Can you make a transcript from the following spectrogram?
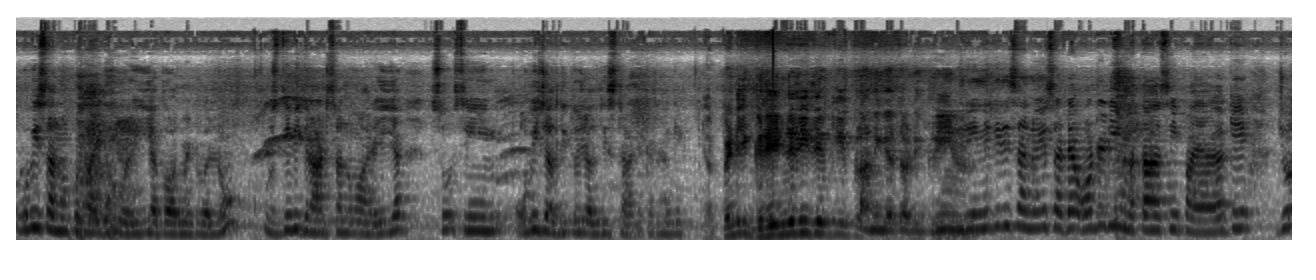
ਉਹ ਵੀ ਸਾਨੂੰ ਪ੍ਰੋਵਾਈਡ ਹੋ ਰਹੀ ਆ ਗਵਰਨਮੈਂਟ ਵੱਲੋਂ। ਉਸ ਦੀ ਵੀ ਗ੍ਰਾਂਟ ਸਾਨੂੰ ਆ ਰਹੀ ਆ। ਸੋ ਅਸੀਂ ਉਹ ਵੀ ਜਲਦੀ ਤੋਂ ਜਲਦੀ ਸਟਾਰਟ ਕਰਾਂਗੇ। ਪਿੰਡ 'ਚ ਗ੍ਰੀਨਰੀ ਦੀ ਕੀ ਪਲਾਨਿੰਗ ਹੈ ਤੁਹਾਡੀ? ਗ੍ਰੀਨ ਗ੍ਰੀਨਰੀ ਦੀ ਸਾਨੂੰ ਇਹ ਸਾਡਾ ਆਲਰੇਡੀ ਮਤਾ ਅਸੀਂ ਪਾਇਆ ਹੈਗਾ ਕਿ ਜੋ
